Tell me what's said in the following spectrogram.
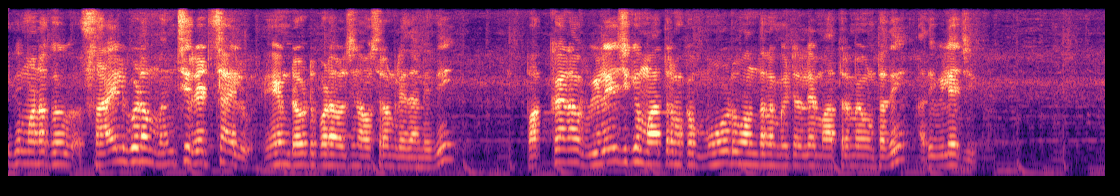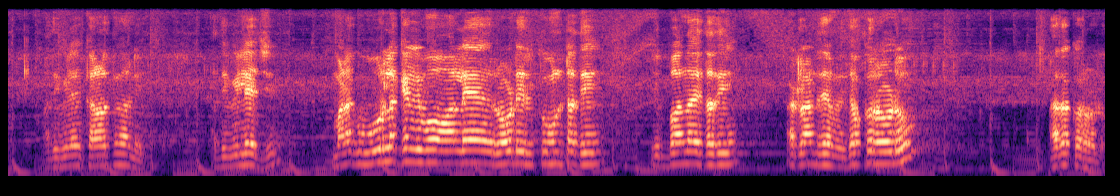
ఇది మనకు సాయిల్ కూడా మంచి రెడ్ సాయిల్ ఏం డౌట్ పడవలసిన అవసరం లేదండి ఇది. పక్కన విలేజ్కి మాత్రం ఒక మూడు వందల మీటర్లే మాత్రమే ఉంటుంది. అది విలేజ్. అది విలేజ్ కనబడుతుందండి? అది విలేజ్. మనకు ఊర్లోకి వెళ్ళి పోవాలి రోడ్ ఇరుకు ఉంటుంది ఇబ్బంది అవుతుంది అట్లాంటిది ఏమి ఇదొక రోడ్డు అదొక రోడ్డు.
